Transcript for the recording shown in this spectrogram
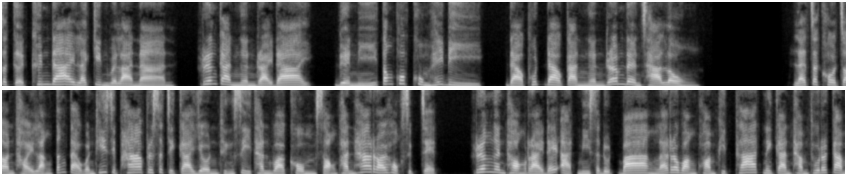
จะเกิดขึ้นได้และกินเวลานาน เรื่องการเงินรายได้ เดือนนี้ต้องควบคุมให้ดี ดาวพุธดาวการเงินเริ่มเดินช้าลง และจะโคจรถอยหลังตั้งแต่วันที่ 15 พฤศจิกายนถึง 4 ธันวาคม 2567 เรื่องเงินทองรายได้อาจมีสะดุดบ้าง และระวังความผิดพลาดในการทำธุรกรรม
